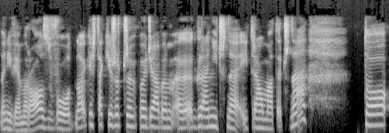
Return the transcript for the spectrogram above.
no nie wiem, rozwód, no jakieś takie rzeczy, powiedziałabym, e, graniczne i traumatyczne, to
